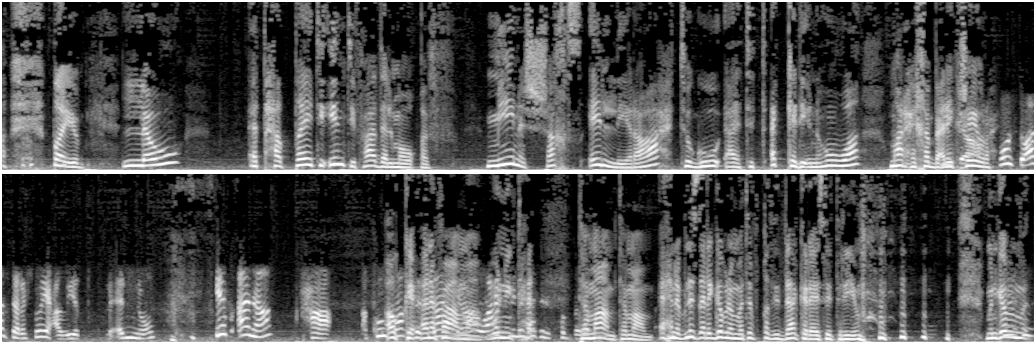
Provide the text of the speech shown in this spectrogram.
طيب لو اتحطيتي أنت في هذا الموقف مين الشخص اللي راح تقول آه، تتأكدي إنه هو ما راح يخبي عليك شيء وراح هو السؤال ترى شوي عبيط لأنه كيف أنا ح أكون أوكي أنا فاهمة وإنك تح... تمام تمام. إحنا بنسألك قبل ما تفقدي الذاكرة يا ست ريم من قبل ما...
